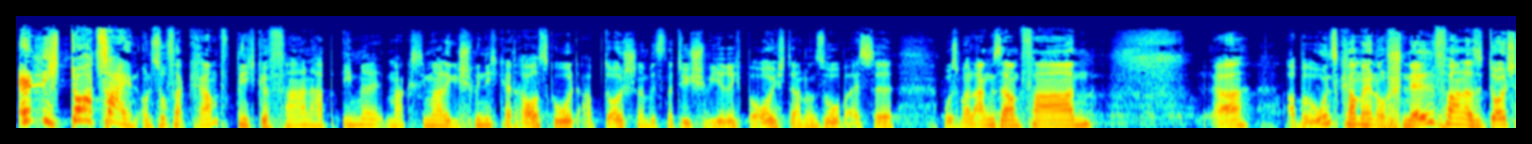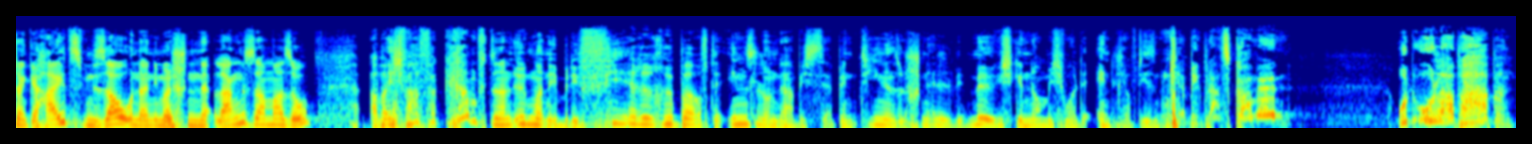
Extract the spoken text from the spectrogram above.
endlich dort sein. Und so verkrampft bin ich gefahren, habe immer maximale Geschwindigkeit rausgeholt. Ab Deutschland wird es natürlich schwierig, bei euch dann und so, weißt du, muss man langsam fahren. Ja, Aber bei uns kann man ja noch schnell fahren, also Deutschland geheizt wie eine Sau und dann immer langsamer so. Aber ich war verkrampft und dann irgendwann über die Fähre rüber auf der Insel und da habe ich Serpentinen so schnell wie möglich genommen. Ich wollte endlich auf diesen Campingplatz kommen und Urlaub haben.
